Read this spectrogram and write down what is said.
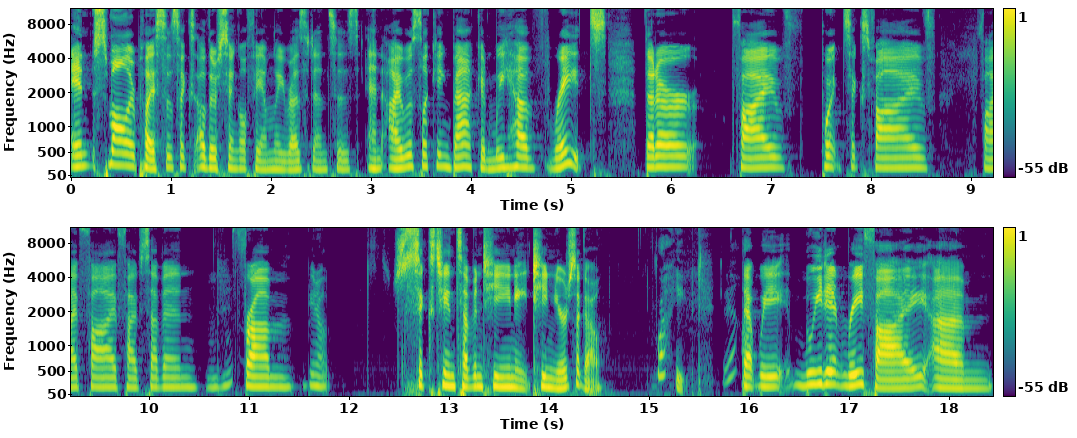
and smaller places like other single family residences. And I was looking back and we have rates that are 5.65, 5.5, 5.7 mm-hmm. from, you know, 16, 17, 18 years ago. Right. Yeah. That we we didn't refi um,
